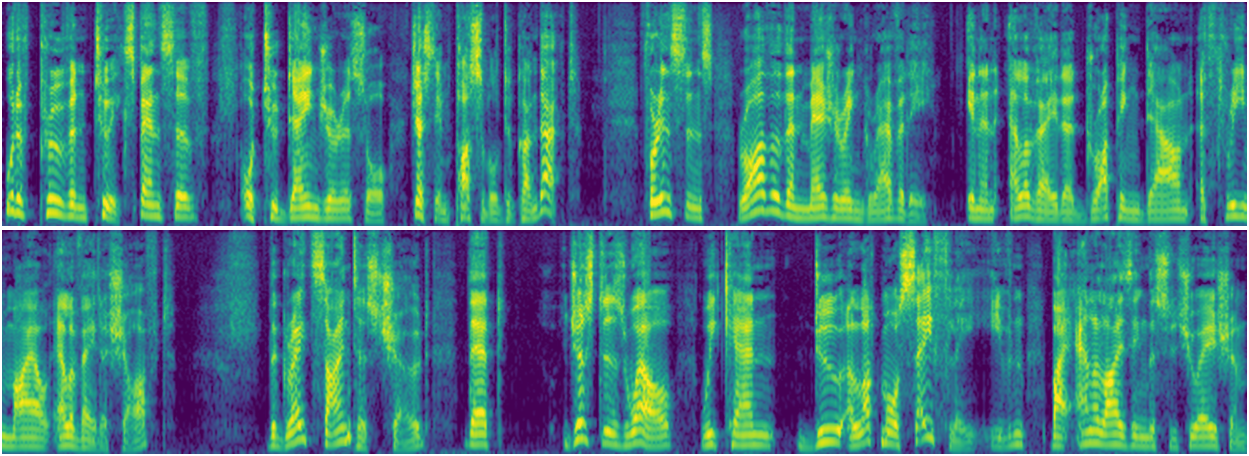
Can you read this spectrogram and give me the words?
would have proven too expensive or too dangerous or just impossible to conduct. For instance, rather than measuring gravity in an elevator dropping down a three mile elevator shaft, the great scientist showed that just as well we can do a lot more safely, even by analyzing the situation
